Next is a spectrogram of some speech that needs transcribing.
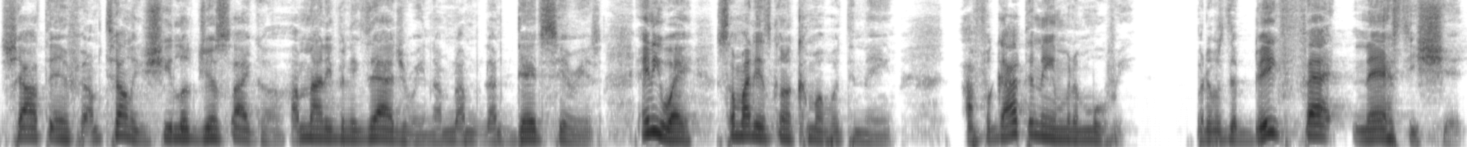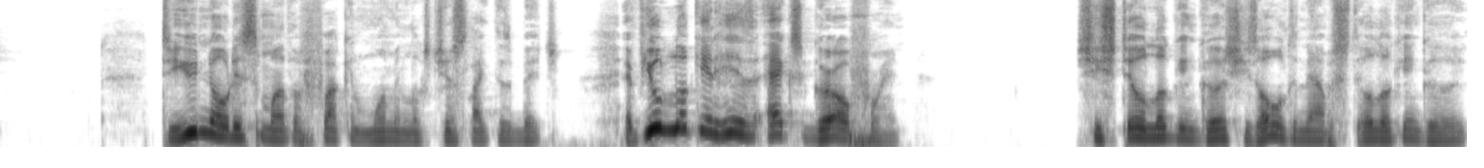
Shout to Infant. I'm telling you, she looked just like her. I'm not even exaggerating. I'm, I'm, I'm dead serious. Anyway, somebody's gonna come up with the name. I forgot the name of the movie, but it was the big fat nasty shit. Do you know this motherfucking woman looks just like this bitch? If you look at his ex girlfriend, she's still looking good. She's older now, but still looking good.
